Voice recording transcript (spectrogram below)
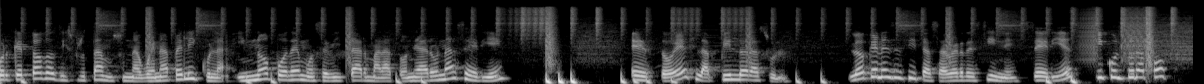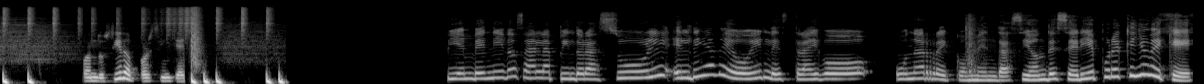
Porque todos disfrutamos una buena película y no podemos evitar maratonear una serie, esto es La Píldora Azul. Lo que necesitas saber de cine, series y cultura pop. Conducido por Cintia. Bienvenidos a La Píldora Azul. El día de hoy les traigo una recomendación de serie por aquello de que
